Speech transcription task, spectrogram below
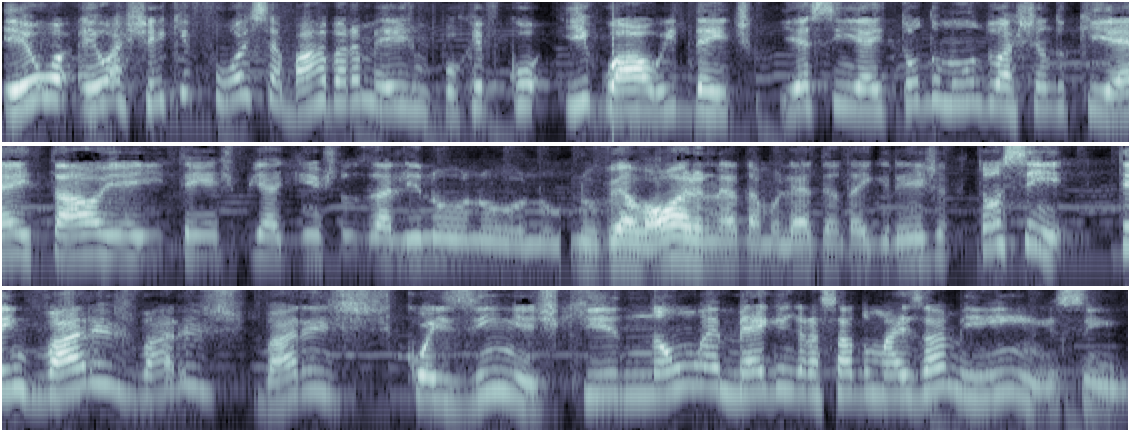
eu, eu achei que fosse a Bárbara mesmo, porque ficou igual, idêntico. E assim, aí todo mundo achando que é e tal, e aí tem as piadinhas todas ali no, no, no- no velório, né, da mulher dentro da igreja. Então, assim, tem várias, várias, várias coisinhas que não é mega engraçado mais a mim, assim,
